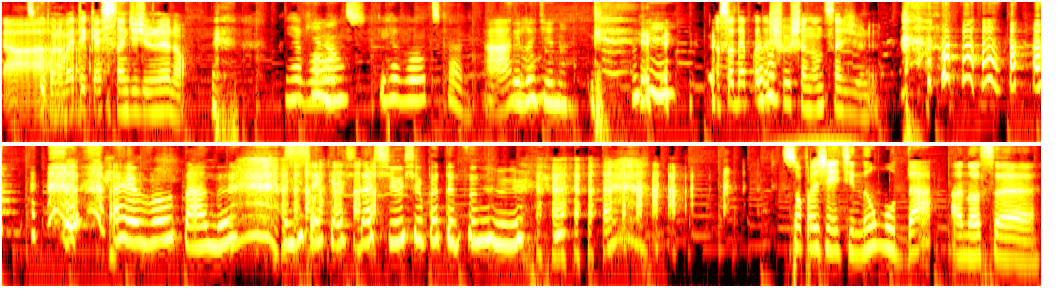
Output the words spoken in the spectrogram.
Ah. Desculpa, não vai ter cast Sandy Júnior, não. Que revoltos. Que revoltos, cara. Ah, Fui iludindo. Eu sou da época da Xuxa, não do Sandy Júnior. A revoltada. Tem que ter cast da Xuxa pra ter do Sandy Júnior. Só pra gente não mudar a nossa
